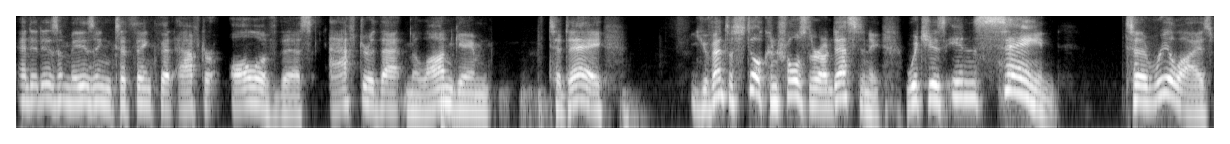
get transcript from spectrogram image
And it is amazing to think that after all of this, after that Milan game today, Juventus still controls their own destiny, which is insane to realize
